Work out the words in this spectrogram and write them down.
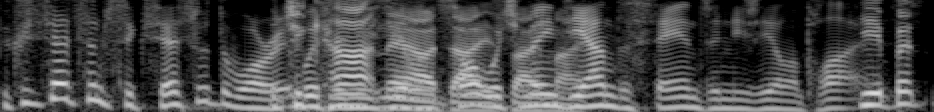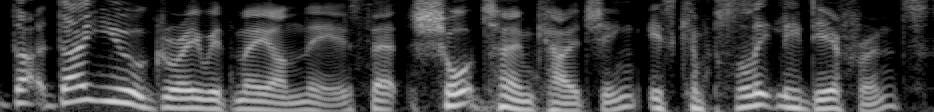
because he's had some success with the Warriors, you with can't the New Zealand side, which though, means he understands the New Zealand players. Yeah, but don't you agree with me on this that short term coaching is completely different?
